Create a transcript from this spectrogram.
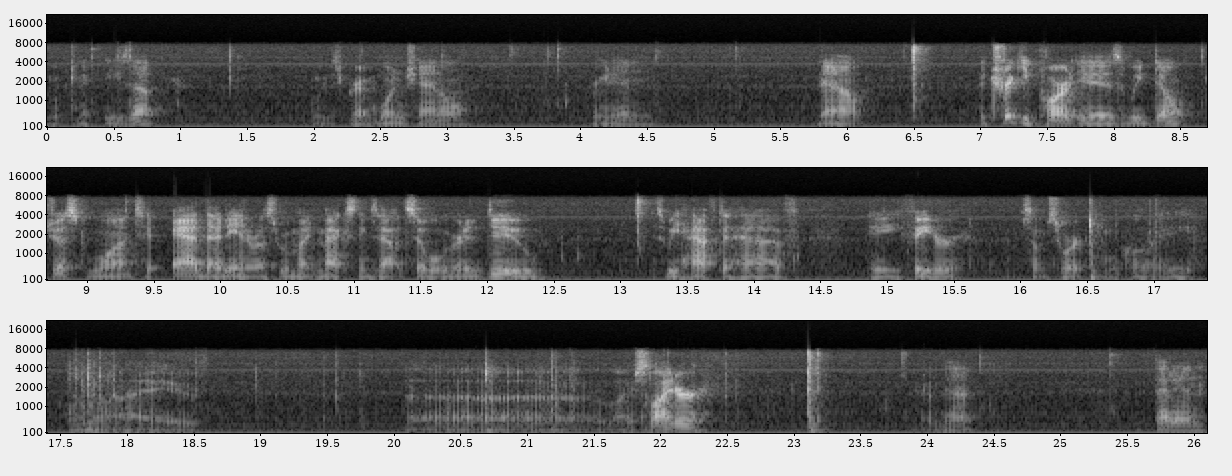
We'll connect these up. We'll just grab one channel, bring it in. Now, the tricky part is we don't just want to add that in or else we might max things out. So what we're going to do is we have to have a fader of some sort. We'll call it a live uh, live slider. Grab that. Put that in.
